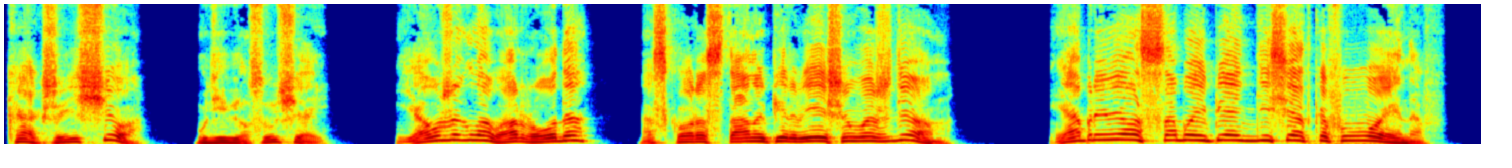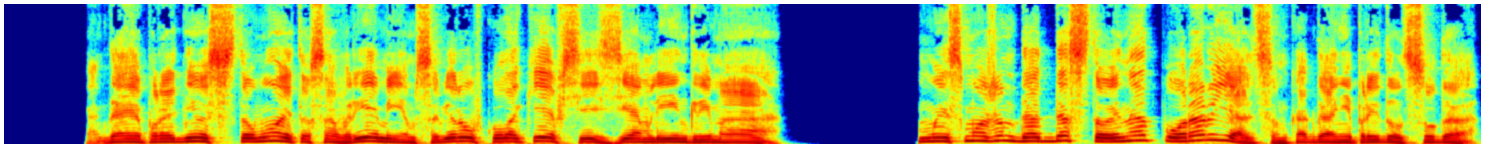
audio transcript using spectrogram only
«Как же еще?» — удивился Учай. «Я уже глава рода, а скоро стану первейшим вождем. Я привел с собой пять десятков воинов. Когда я породнюсь с Тумой, то со временем соберу в кулаке все земли Ингрима мы сможем дать достойный отпор арьяльцам, когда они придут сюда.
